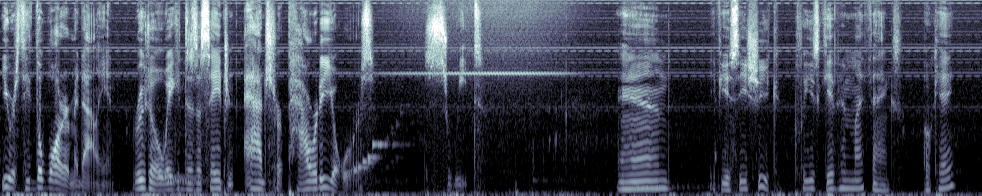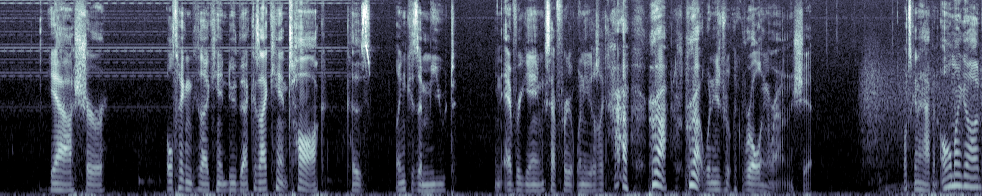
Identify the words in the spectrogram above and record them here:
you received the Water Medallion. Ruto awakens as a sage and adds her power to yours. Sweet. And if you see Sheik, please give him my thanks, okay? Yeah, sure. Well, technically I can't do that because I can't talk, because Link is a mute in every game except for when he was like, ha, ha, ha, when he's like rolling around and shit. What's gonna happen? Oh my god,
